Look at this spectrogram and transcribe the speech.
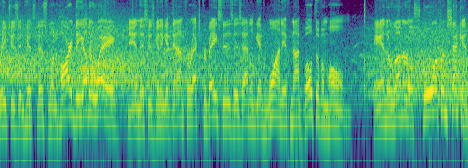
Reaches and hits this one hard the other way. And this is going to get down for extra bases as that'll get one, if not both of them home. And the runner will score from second.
